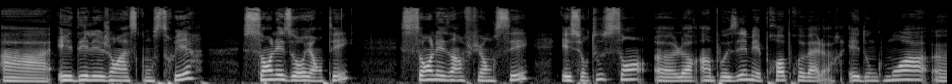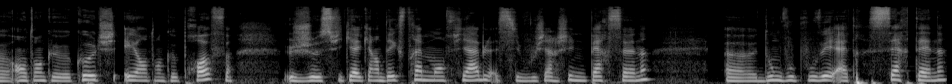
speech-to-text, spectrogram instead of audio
à aider les gens à se construire sans les orienter, sans les influencer et surtout sans euh, leur imposer mes propres valeurs. Et donc moi, euh, en tant que coach et en tant que prof, je suis quelqu'un d'extrêmement fiable si vous cherchez une personne euh, dont vous pouvez être certaine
